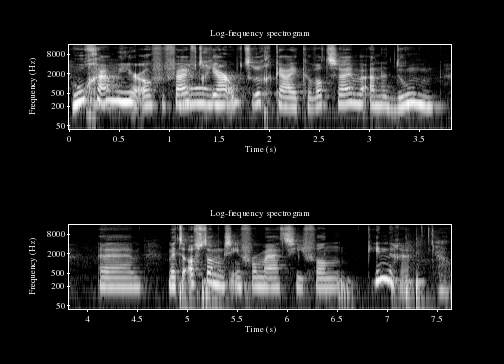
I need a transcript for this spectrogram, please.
Hoe gaan we hier over 50 jaar op terugkijken? Wat zijn we aan het doen uh, met de afstammingsinformatie van kinderen? Ja.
